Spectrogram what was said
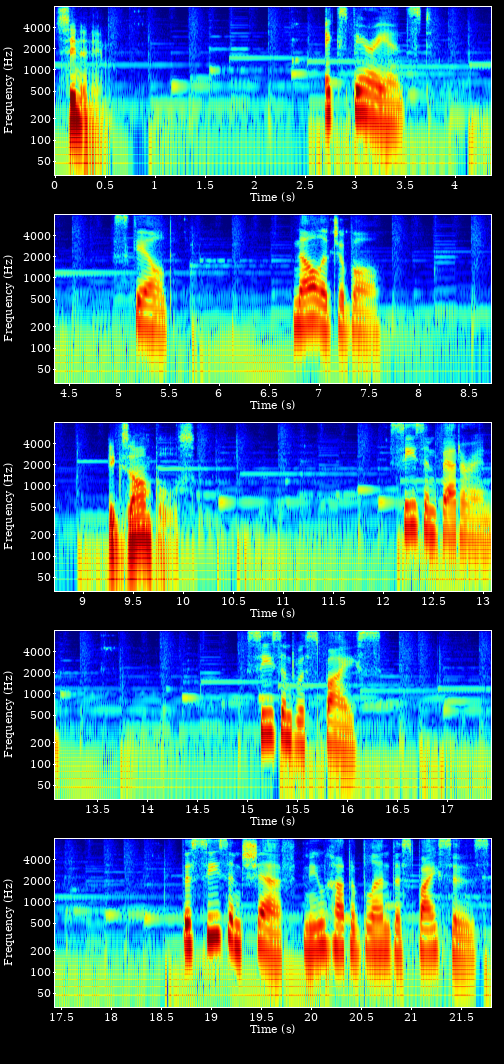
Synonym Experienced, Skilled, Knowledgeable. Examples Seasoned veteran. Seasoned with spice. The seasoned chef knew how to blend the spices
